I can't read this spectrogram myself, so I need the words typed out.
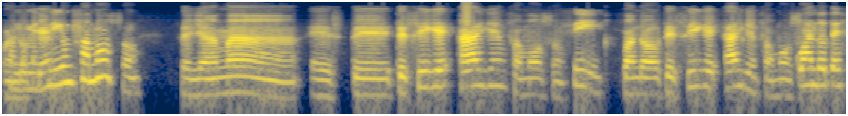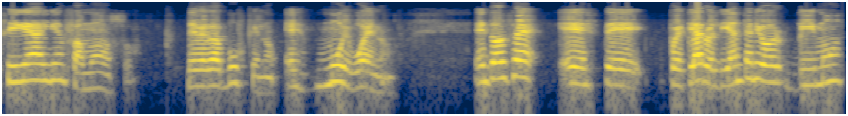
Cuando, me sigue un famoso. Se llama, este, te sigue alguien famoso. Sí. Cuando te sigue alguien famoso. Cuando te sigue alguien famoso. De verdad, búsquenlo. Es muy bueno. Entonces, este, pues claro, el día anterior vimos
